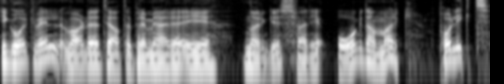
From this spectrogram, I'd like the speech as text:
I går kveld var det teaterpremiere i Norge, Sverige og Danmark på likt.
